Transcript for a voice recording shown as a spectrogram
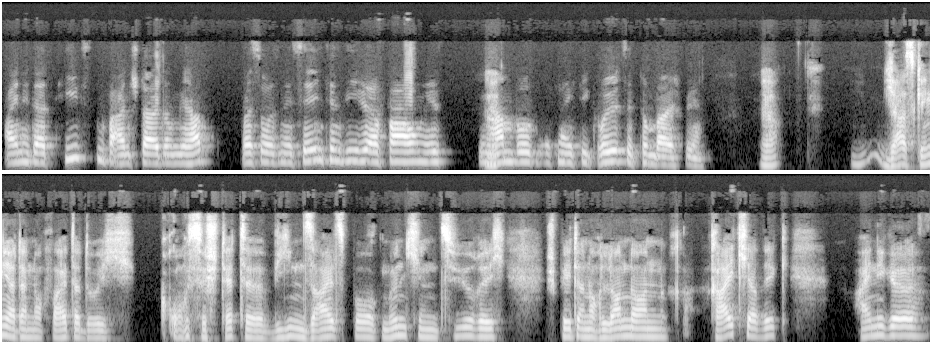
eine der tiefsten Veranstaltungen gehabt, was so eine sehr intensive Erfahrung ist. In ja. Hamburg wahrscheinlich die Größe zum Beispiel. Ja. Ja, es ging ja dann noch weiter durch große Städte, Wien, Salzburg, München, Zürich, später noch London, Reykjavik. Einige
